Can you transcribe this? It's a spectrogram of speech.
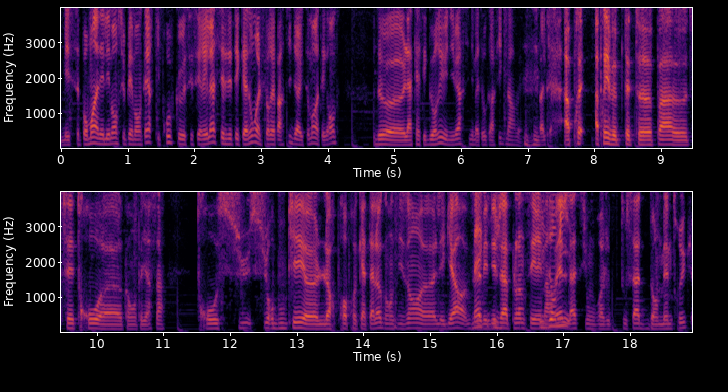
mais c'est pour moi un élément supplémentaire qui prouve que ces séries là si elles étaient canon elles feraient partie directement intégrante de euh, la catégorie univers cinématographique Marvel. Mhm. Après, après, il veut peut-être euh, pas, euh, tu sais, trop, comment on peut dire ça? Trop surbooker leur propre catalogue en se disant les gars vous avez déjà plein de séries Marvel là si on rajoute tout ça dans le même truc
